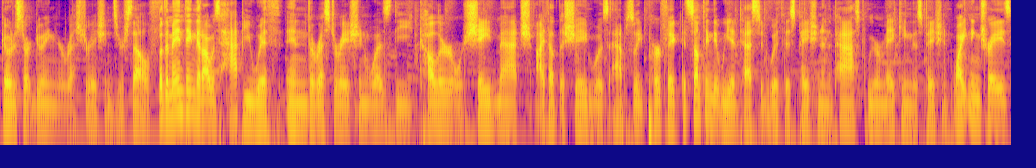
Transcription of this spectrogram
go to start doing your restorations yourself. But the main thing that I was happy with in the restoration was the color or shade match. I thought the shade was absolutely perfect. It's something that we had tested with this patient in the past. We were making this patient whitening trays,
